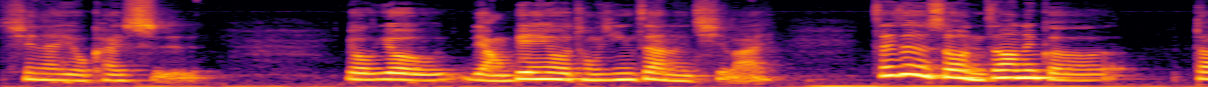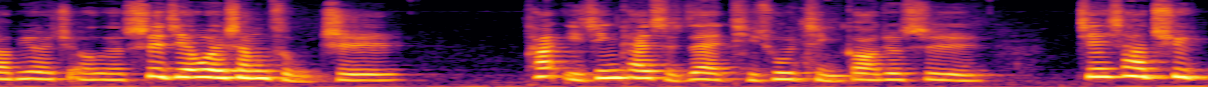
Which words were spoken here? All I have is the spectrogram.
现在又开始，又又两边又重新站了起来。在这个时候，你知道那个 WHO 的世界卫生组织，他已经开始在提出警告，就是接下去，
